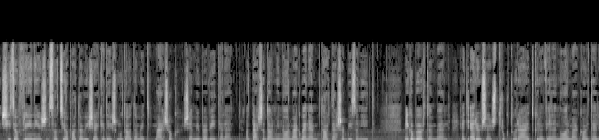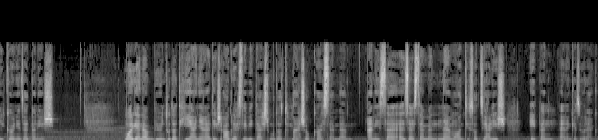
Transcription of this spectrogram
schizofrén és szociopata viselkedés mutat, amit mások semmi bevétele, a társadalmi normák be nem tartása bizonyít. Még a börtönben, egy erősen struktúrált, különféle normákkal teli környezetben is. Morgan a bűntudat hiányát és agresszivitást mutat másokkal szemben. Anissa ezzel szemben nem antiszociális, éppen ellenkezőleg.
